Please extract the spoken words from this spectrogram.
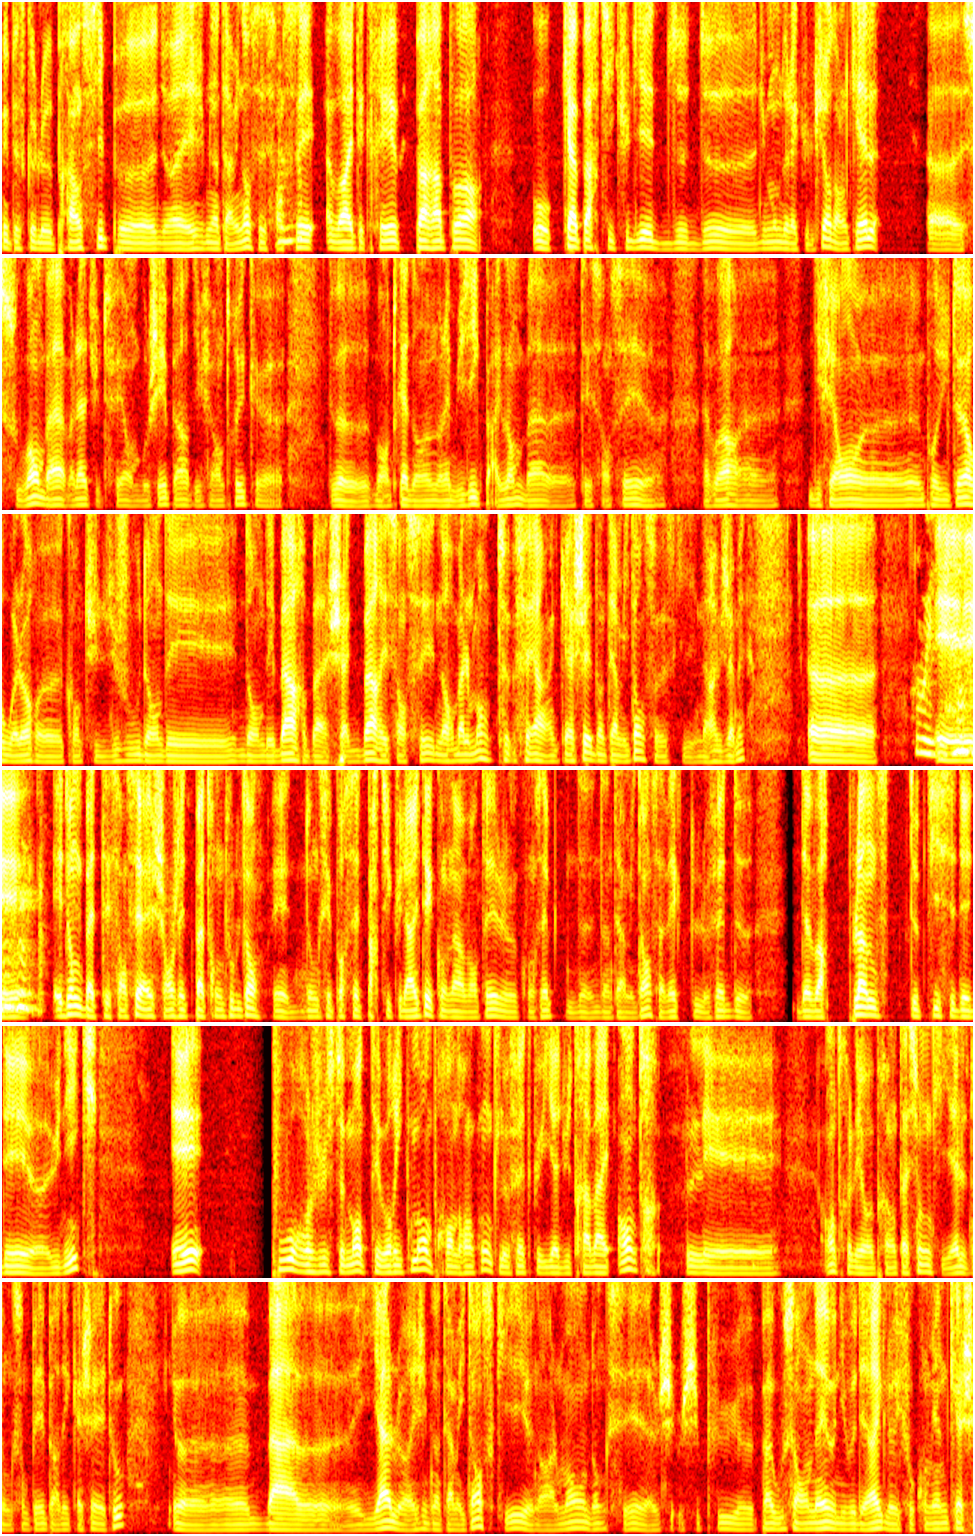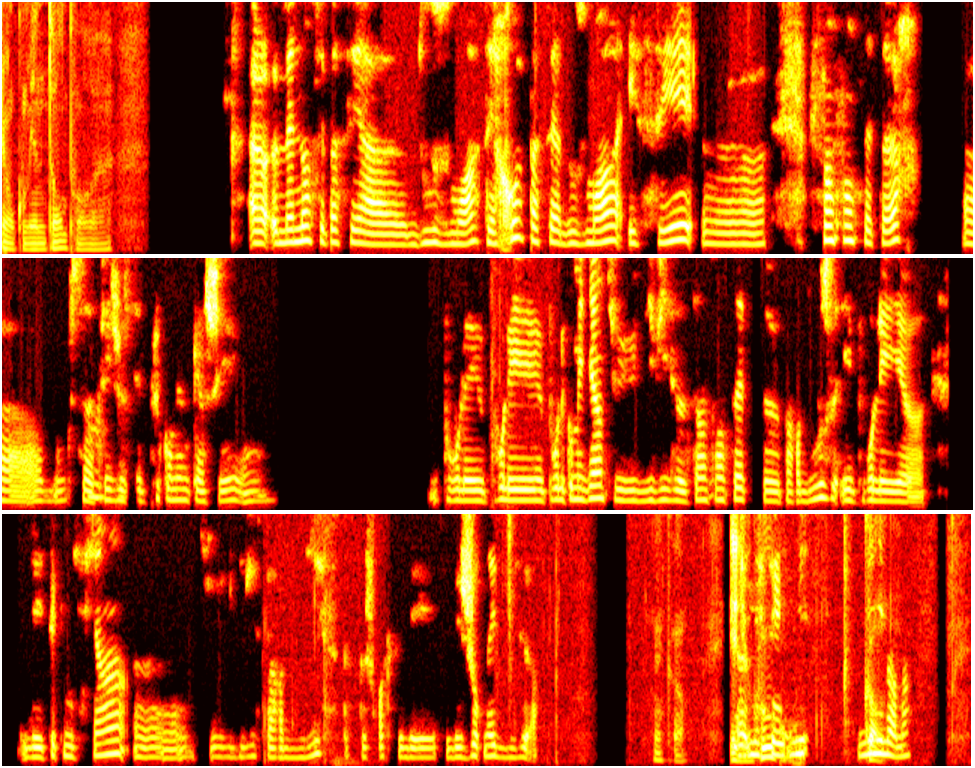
Oui, parce que le principe euh, du régime intermittent, c'est censé mhm. avoir été créé par rapport au cas particulier de, du monde de la culture dans lequel euh, souvent bah, voilà, tu te fais embaucher par différents trucs. Euh, bon, en tout cas, dans, dans, la musique, par exemple, bah, tu es censé avoir différents euh, producteurs ou alors euh, quand tu joues dans des, dans des bars, bah, chaque bar est censé normalement te faire un cachet d'intermittence, ce qui n'arrive jamais. Euh, et, donc, bah, tu es censé changer de patron tout le temps. Et donc, c'est pour cette particularité qu'on a inventé le concept d'intermittence avec le fait d'avoir plein de, de, petits CDD uniques. Et pour justement, théoriquement, prendre en compte le fait qu'il y a du travail entre les, entre les représentations qui, elles, donc, sont payées par des cachets et tout, euh, bah, euh, il y a le régime d'intermittence qui, euh, normalement, donc c'est, je ne sais plus pas où ça en est au niveau des règles, il faut combien de cachets en combien de temps pour... Maintenant, c'est passé à 12 mois, c'est repassé à 12 mois et c'est 507 heures. Donc ça fait je sais plus combien de cachets. Pour les, pour les, pour les comédiens, tu divises 507 euh, par 12 et pour les, euh, les techniciens, euh, tu divises par 10 parce que je crois que c'est des, des journées de 10 heures. D'accord. Et du coup, minimum. Hein.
